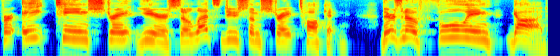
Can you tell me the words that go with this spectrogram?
for 18 straight years. So let's do some straight talking. There's no fooling God.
